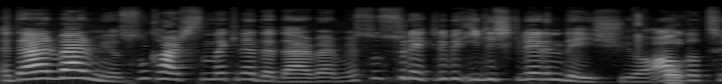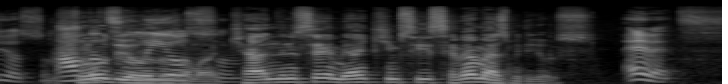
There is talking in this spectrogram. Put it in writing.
E, Değer vermiyorsun, karşısındakine de değer vermiyorsun. Sürekli bir ilişkilerin değişiyor. Aldatıyorsun, Şunu diyoruz o zaman. Kendini sevmeyen kimseyi sevemez mi diyoruz? Evet.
